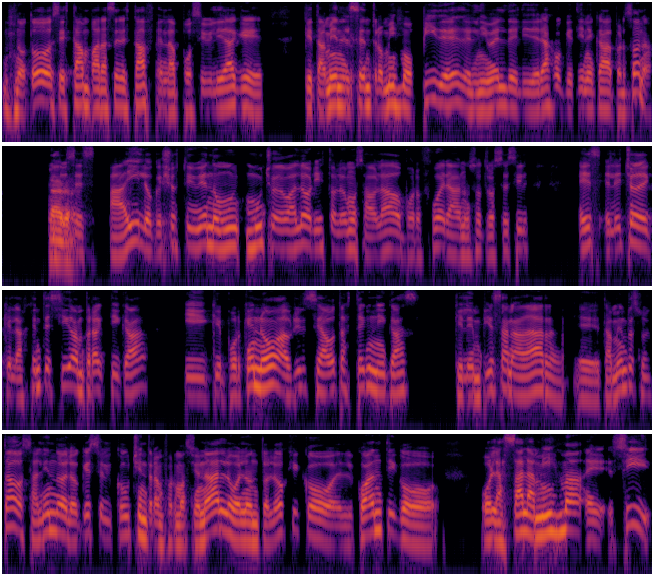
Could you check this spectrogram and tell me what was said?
no todos están para ser staff en la posibilidad que, que también el centro mismo pide del nivel de liderazgo que tiene cada persona. Entonces, ahí lo que yo estoy viendo mucho de valor, y esto lo hemos hablado por fuera nosotros, Cecil, es el hecho de que la gente siga en práctica y que, ¿por qué no?, abrirse a otras técnicas que le empiezan a dar eh, también resultados, saliendo de lo que es el coaching transformacional o el ontológico, o el cuántico o, la sala misma. Eh, sí,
